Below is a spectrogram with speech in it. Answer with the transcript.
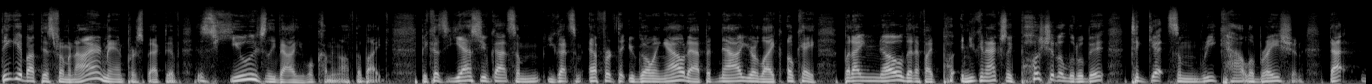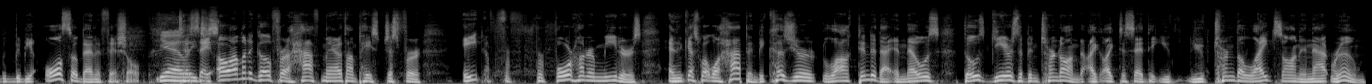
Thinking about this from an Ironman perspective, this is hugely valuable coming off the bike because yes, you've got some you got some effort that you're going out at, but now you're like, okay, but I know that if I put and you can actually push it a little bit to get some recalibration. That would be also beneficial. Yeah, to like say, just- oh, I'm going to go for a half marathon pace just for eight for, for 400 meters and guess what will happen because you're locked into that and those those gears have been turned on i like to say that you've you've turned the lights on in that room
